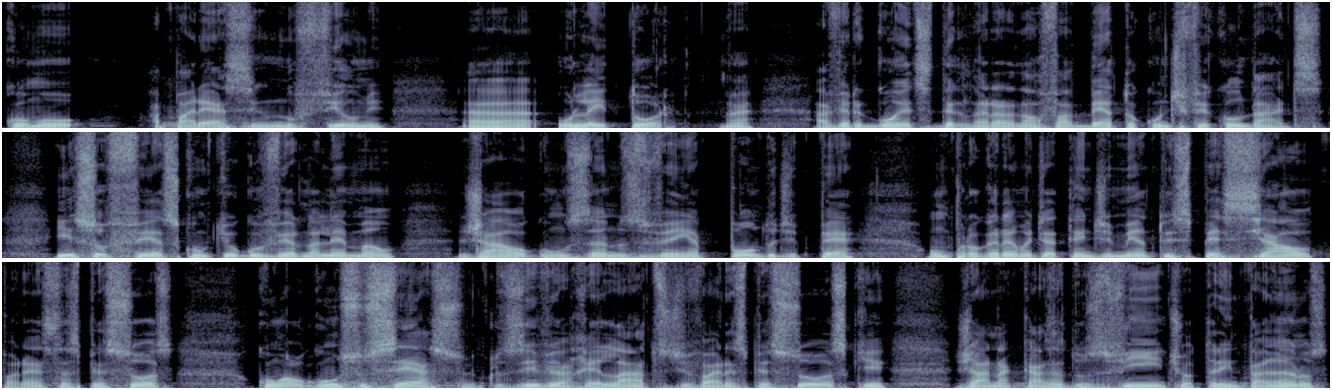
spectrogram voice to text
como aparece no filme uh, O Leitor. Né? A vergonha de se declarar analfabeto com dificuldades. Isso fez com que o governo alemão, já há alguns anos, venha pondo de pé um programa de atendimento especial para essas pessoas, com algum sucesso. Inclusive, há relatos de várias pessoas que, já na casa dos 20 ou 30 anos,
